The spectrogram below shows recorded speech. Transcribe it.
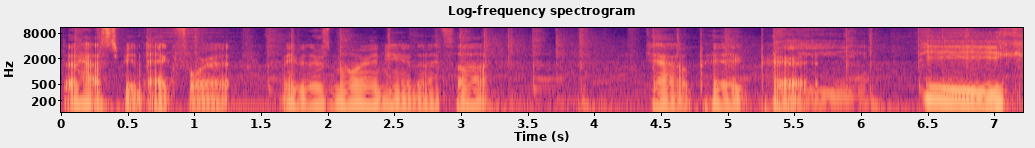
There has to be an egg for it. Maybe there's more in here than I thought. Cow, pig, parrot, "Ee." pig.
